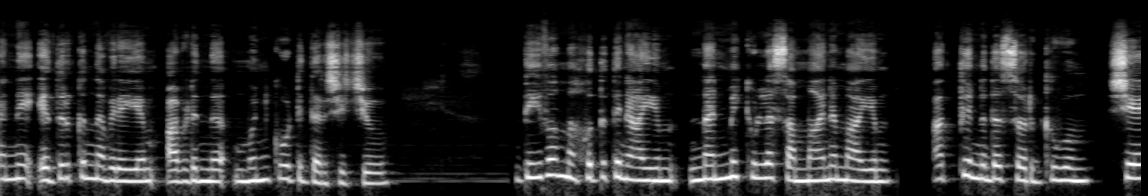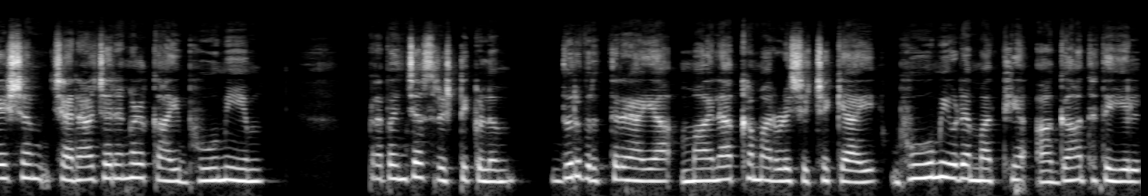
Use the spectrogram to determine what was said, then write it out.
തന്നെ എതിർക്കുന്നവരെയും അവിടുന്ന് മുൻകൂട്ടി ദർശിച്ചു. ദൈവമഹത്വത്തിനായും നന്മയ്ക്കുള്ള സമ്മാനമായും അത്യുന്നത സ്വർഗവും ശേഷം ചരാചരങ്ങൾക്കായി ഭൂമിയും പ്രപഞ്ച സൃഷ്ടികളും ദുർവൃത്തരായ മാലാഖമാരുടെ ശിക്ഷയ്ക്കായി ഭൂമിയുടെ മധ്യ അഗാധതയിൽ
